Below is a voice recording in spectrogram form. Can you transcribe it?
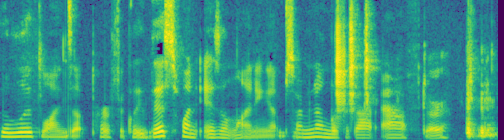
the lid lines up perfectly. This one isn't lining up, so I'm going to look at that after. I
